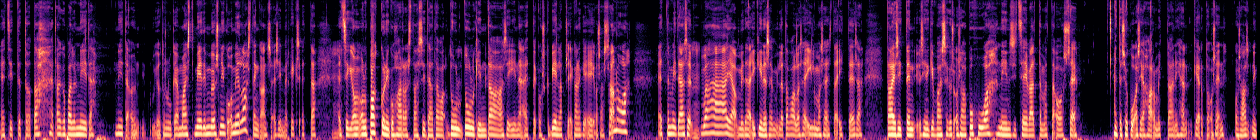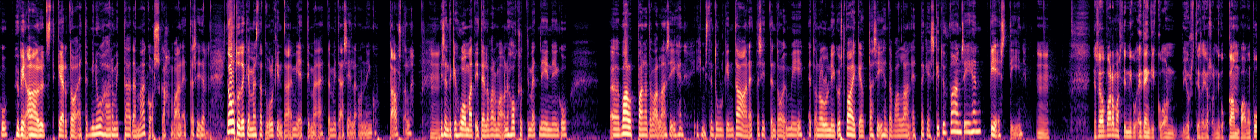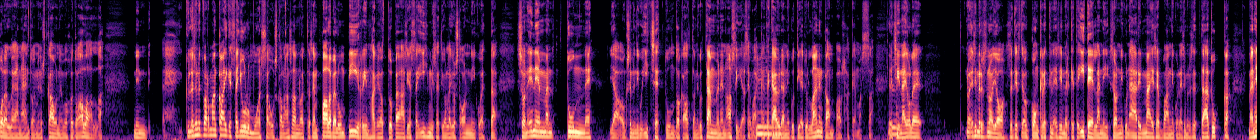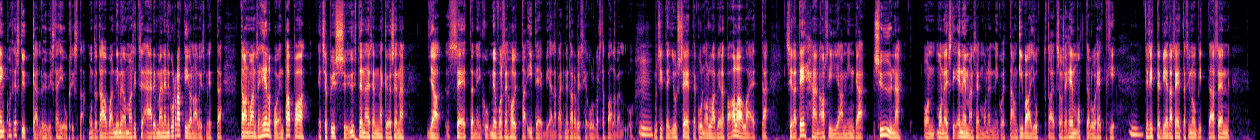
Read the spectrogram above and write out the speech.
Et sitten tota, et aika paljon niitä, niitä on joutunut lukemaan. Sitten mietin myös niin kuin omien lasten kanssa esimerkiksi, että, mm. että sekin on ollut pakko niin kuin harrastaa sitä tul- tulkintaa siinä, että koska pieni lapsi ei, ei osaa sanoa, että mitä se mm. vähän ja mitä ikinä se, millä tavalla se ilmaisee sitä itteensä. Tai sitten siinäkin vaiheessa, kun osaa puhua, niin sit se ei välttämättä ole se, että jos joku asia harmittaa, niin hän kertoo sen, osaa niin kuin hyvin analyyttisesti kertoa, että minua harmittaa tämä koska, vaan että siitä mm. joutuu tekemään sitä tulkintaa ja miettimään, että mitä siellä on niin kuin taustalla. Mm. Ja sen takia huomaat, itsellä varmaan on ne hoksottimet niin, niin kuin, valppaana tavallaan siihen ihmisten tulkintaan, että sitten toimii, että on ollut niinku just vaikeutta siihen tavallaan, että keskity vaan siihen viestiin. Mm. Ja se on varmasti niinku etenkin, kun on justiinsa, jos on niinku kampaamo puolella ja näin toiminut kauneudenhoitoalalla, niin kyllä se nyt varmaan kaikessa julmuessa uskallan sanoa, että sen palvelun piiriin hakeutuu pääasiassa ihmiset, joilla just on, niinku, että se on enemmän tunne ja onko se nyt niin itsetunto kautta niin tämmöinen asia se vaikka, mm. että käydään niin kuin tietynlainen kampaus hakemassa. Et siinä ei ole, no esimerkiksi, no joo, se tietysti on konkreettinen esimerkki, että itselläni se on niin kuin äärimmäisen vaan niin kuin esimerkiksi, että tämä tukka, mä en henkkoa edes tykkää lyhyistä hiuksista, mutta tämä on vaan nimenomaan sit se äärimmäinen niin kuin rationalismi, että tämä on vaan se helpoin tapa, että se pysyy yhtenäisen näköisenä, ja se, että niinku, me voin se hoitaa itse vielä, että me tarvitsisi ulkoista palvelua. Mm. Mutta sitten just se, että kun ollaan vieläpä alalla, että siellä tehdään asiaa, minkä syynä on monesti enemmän semmoinen, niin kuin, että tämä on kiva juttu tai että se on se hemmotteluhetki. Mm. Ja sitten vielä se, että sinun pitää sen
